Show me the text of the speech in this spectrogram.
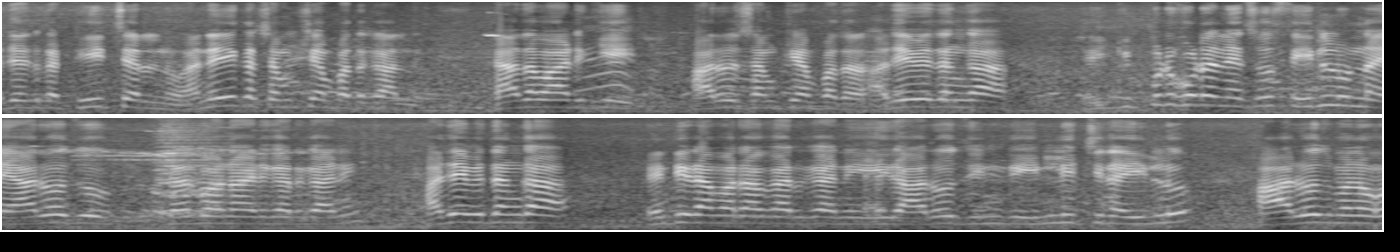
అదేవిధంగా టీచర్లను అనేక సంక్షేమ పథకాలను పేదవాడికి ఆ రోజు సంక్షేమ పథకాలు. అదేవిధంగా ఇప్పుడు కూడా నేను చూస్తే ఇల్లు ఉన్నాయి. ఆ రోజు చంద్రబాబు నాయుడు గారు కానీ అదేవిధంగా ఎన్టీ రామారావు గారు కానీ ఇది ఆ రోజు ఇంటి ఇల్లు ఇచ్చిన ఇల్లు ఆ రోజు మనం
